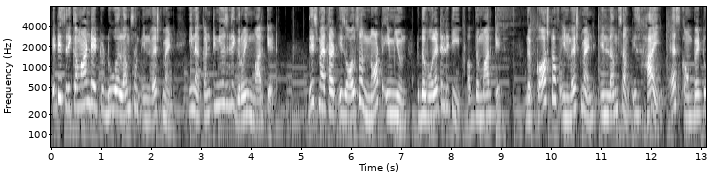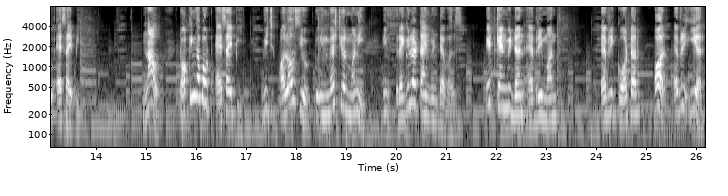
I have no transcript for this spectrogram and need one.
It is recommended to do a lump sum investment in a continuously growing market. This method is also not immune to the volatility of the market. The cost of investment in lump sum is high as compared to SIP. Now, talking about SIP, which allows you to invest your money in regular time intervals. It can be done every month, every quarter, or every year,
